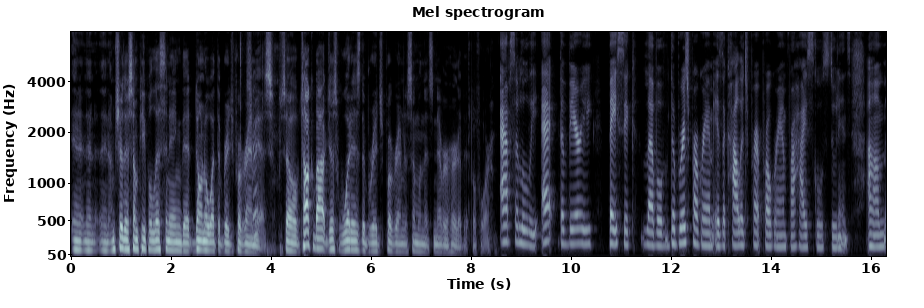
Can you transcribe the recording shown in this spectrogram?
and, and, and, I'm sure there's some people listening that don't know what the Bridge program sure. is. So talk about just what is the Bridge program to someone that's never heard of it before. Absolutely, at the very basic level. The Bridge program is a college prep program for high school students. Um,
